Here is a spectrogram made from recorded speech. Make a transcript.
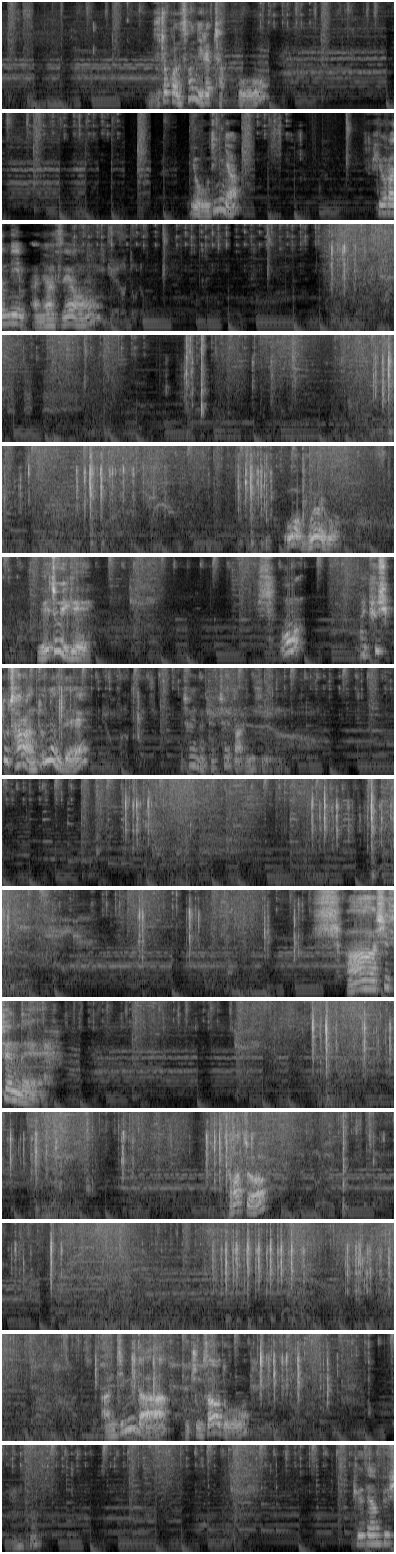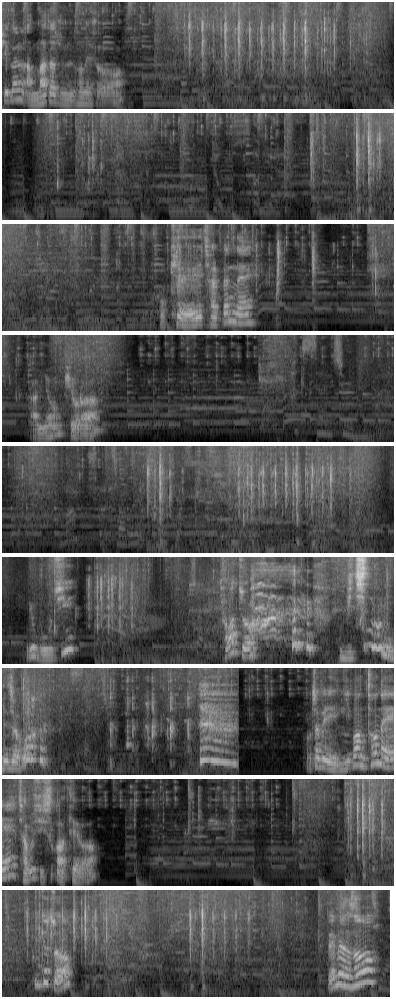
무조건 선 2렙 잡고. 이거 어딨냐? 피오라님, 안녕하세요. 우와, 뭐야, 이거. 왜죠, 이게? 어? 아니, 표식도 잘 안 줬는데? 차이는 템 차이가 아니지. 아, 실수했네. 잡았죠? 안 집니다. 대충 싸워도. 최대한 표식을 안 맞아주는 선에서. 오케이, 잘 뺐네. 안녕, 피오라. 이거 뭐지? 잡았죠? 미친놈인데 저거? 어차피 이번 턴에 잡을 수 있을 것 같아요. 끊겼죠? 빼면서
